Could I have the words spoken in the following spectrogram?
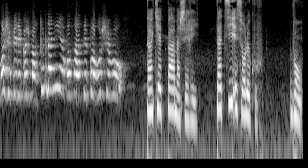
Moi, j'ai fait des cauchemars toute la nuit en pensant à ces pauvres chevaux. T'inquiète pas, ma chérie. Tati est sur le coup. Bon,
